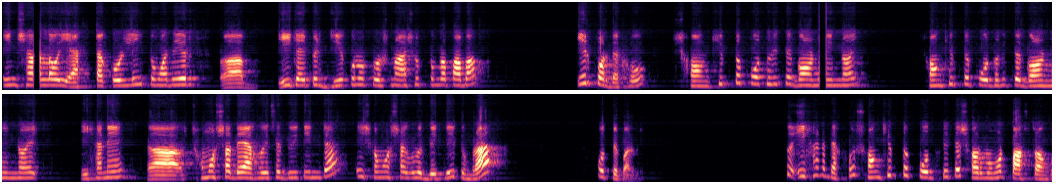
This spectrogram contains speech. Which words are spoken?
ইনশাল্লাহ ওই একটা করলেই তোমাদের এই টাইপের যে কোনো প্রশ্ন আসুক তোমরা পাবা। এরপর দেখো, সংক্ষিপ্ত পদ্ধতিতে গড় নির্ণয়। সংক্ষিপ্ত পদ্ধতিতে গড় নির্ণয়, এখানে সমস্যা দেয়া হয়েছে দুই, তিনটা। এই সমস্যাগুলো দেখলেই তোমরা করতে পারবে। তো এখানে দেখো, সংক্ষিপ্ত পদ্ধতিতে সর্বমোট পাঁচটা অঙ্ক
